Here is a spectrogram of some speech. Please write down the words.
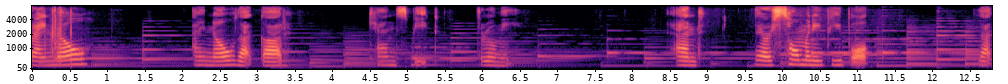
but I know I know that God can speak through me. And there are so many people that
